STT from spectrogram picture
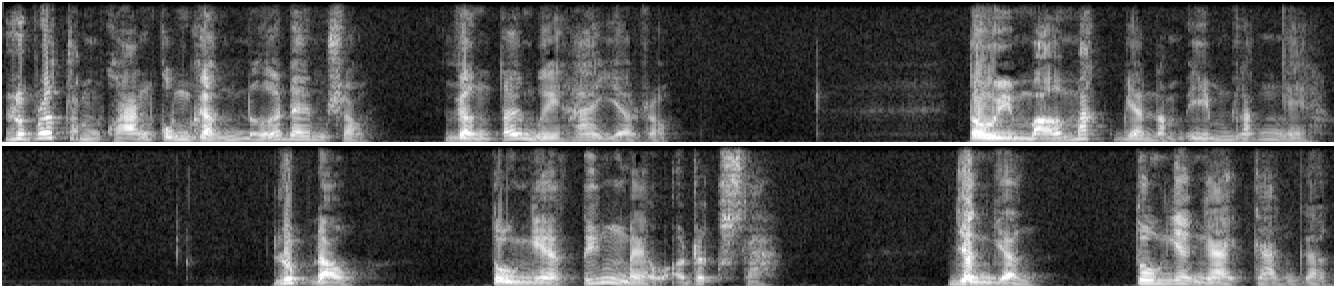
Lúc đó tầm khoảng cũng gần nửa đêm rồi, gần tới 12 giờ rồi. Tôi mở mắt và nằm im lắng nghe. Lúc đầu, tôi nghe tiếng mèo ở rất xa. Dần dần, tôi nghe ngày càng gần.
